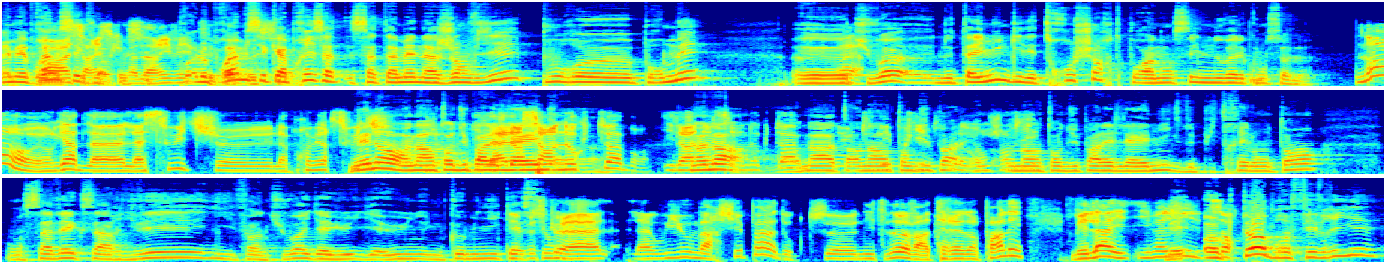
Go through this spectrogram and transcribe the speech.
mais le problème, c'est le problème, c'est qu'après, ça, ça t'amène à janvier pour, euh, pour mai. Euh, tu vois, le timing, il est trop short pour annoncer une nouvelle console. Non, regarde la, Switch, la première Switch. Mais non, on a entendu parler de la NX. en octobre. Il a annoncé en octobre. On a, on a entendu, on a entendu parler de la NX depuis très longtemps on savait que ça arrivait. Enfin, tu vois, il y a eu, il y a eu une, communication. parce que la, Wii U marchait pas, donc Nintendo avait intérêt d'en parler. Mais là, imagine. octobre, février,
